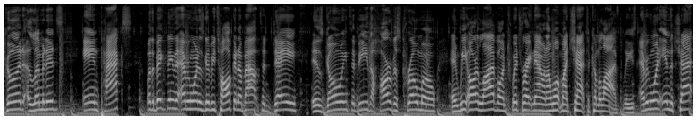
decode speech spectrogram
good limiteds in packs. But the big thing that everyone is going to be talking about today is going to be the Harvest promo and we are live on Twitch right now, and I want my chat to come alive, please. Everyone in the chat,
